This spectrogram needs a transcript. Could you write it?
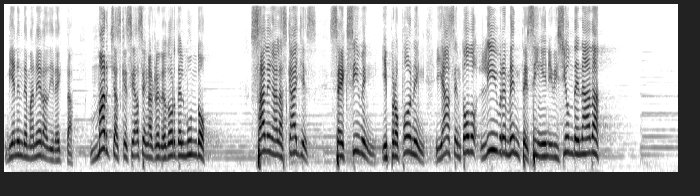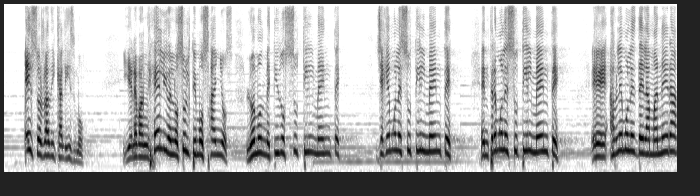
vienen de manera directa. Marchas que se hacen alrededor del mundo, salen a las calles, se exhiben y proponen y hacen todo libremente, sin inhibición de nada. Eso es radicalismo. Y el Evangelio en los últimos años lo hemos metido sutilmente. Lleguémosle sutilmente, entrémosle sutilmente. Eh, hablemosles de la manera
